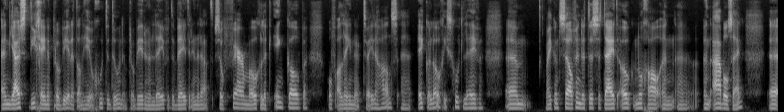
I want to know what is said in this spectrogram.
en juist diegenen proberen het dan heel goed te doen en proberen hun leven te beteren. Inderdaad, zo ver mogelijk inkopen of alleen naar tweedehands, eh, ecologisch goed leven. Ehm, maar je kunt zelf in de tussentijd ook nogal een, eh, een abel zijn. Eh,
